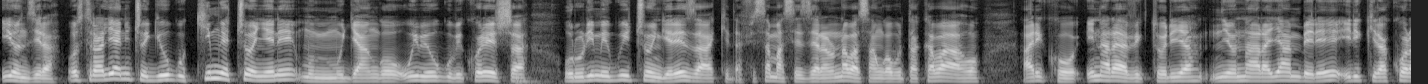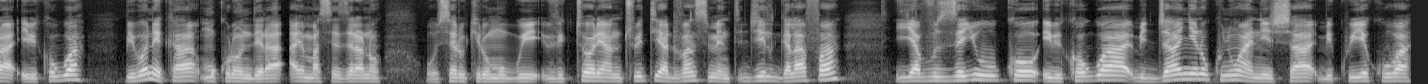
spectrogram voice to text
iyo nzira. Australia nico gihugu kimwe conyene mu muryango w'ibihugu bikoresha ururimi rw'icongereza kidafise amasezerano n'abasangwabutaka baho. Ariko intara ya victoria niyo ntara ya mbere iriko irakora ibikorwa biboneka mu kurondera ayo masezerano. Userukira umugwi victorian treaty advancement jill galafa yavuze yuko ibikorwa bijanye no kunywanisha bikwiye kuba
